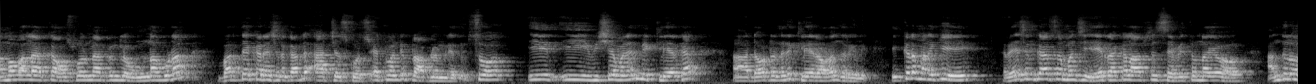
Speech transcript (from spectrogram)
అమ్మ వాళ్ళ యొక్క హౌస్ఫుల్ మ్యాపింగ్లో ఉన్నా కూడా భర్త రేషన్ కార్డు యాడ్ చేసుకోవచ్చు. ఎటువంటి ప్రాబ్లం లేదు. సో ఈ ఈ విషయం అనేది మీకు క్లియర్గా డౌట్ అనేది క్లియర్ అవ్వడం జరిగింది. ఇక్కడ మనకి రేషన్ కార్డు సంబంధించి ఏ రకాల ఆప్షన్స్ ఏవైతే ఉన్నాయో అందులో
